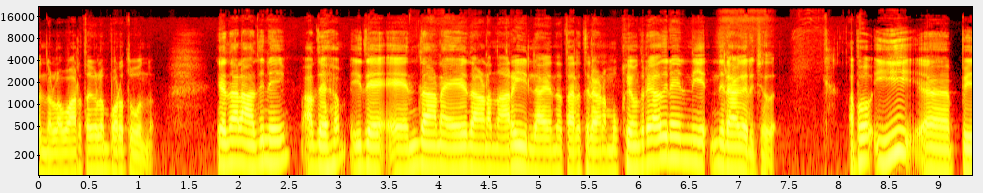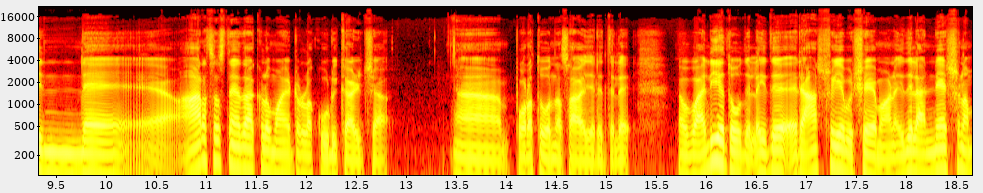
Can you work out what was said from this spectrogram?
എന്നുള്ള വാർത്തകളും പുറത്തു വന്നു. എന്നാൽ അതിനെയും അദ്ദേഹം ഇത് എന്താണ് ഏതാണെന്ന് അറിയില്ല എന്ന തരത്തിലാണ് മുഖ്യമന്ത്രി അതിനെ നിരാകരിച്ചത്. അപ്പോൾ ഈ പിന്നെ ആർ എസ് എസ് നേതാക്കളുമായിട്ടുള്ള കൂടിക്കാഴ്ച പുറത്തു വന്ന സാഹചര്യത്തിൽ വലിയ തോതിൽ ഇത് രാഷ്ട്രീയ വിഷയമാണ്. ഇതിൽ അന്വേഷണം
